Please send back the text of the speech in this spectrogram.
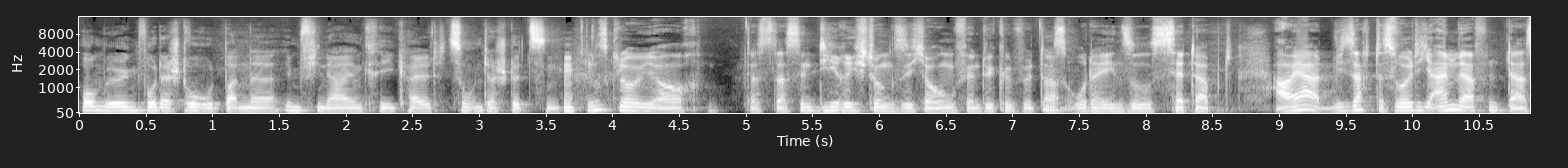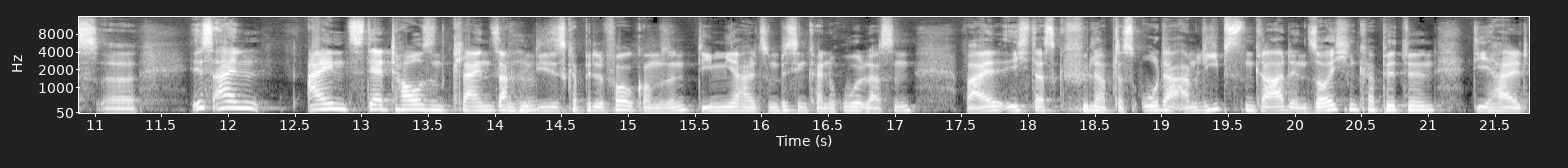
um irgendwo der Strohhutbande im finalen Krieg halt zu unterstützen. Das glaube ich auch, dass das in die Richtung sich auch ungefähr entwickelt wird, dass Ja. Oda ihn so setupt. Aber ja, wie gesagt, das wollte ich einwerfen. Das äh, ist ein eins der tausend kleinen Sachen, die dieses Kapitel vorgekommen sind, die mir halt so ein bisschen keine Ruhe lassen, weil ich das Gefühl habe, dass Oda am liebsten gerade in solchen Kapiteln, die halt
